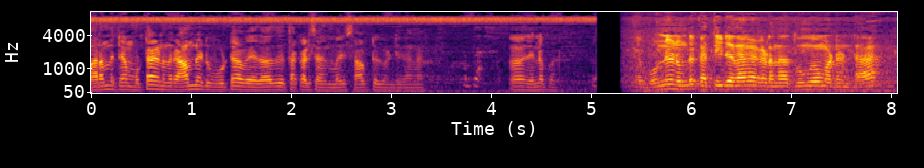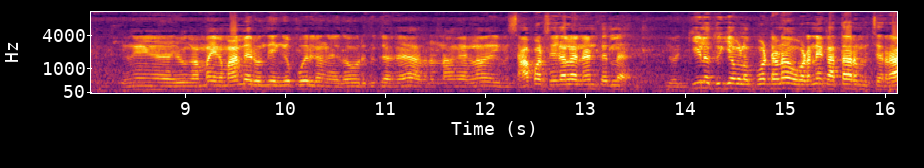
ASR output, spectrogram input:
மறந்துட்டேன். முட்டை எழுந்துரு ஆம்லெட் போட்டு அவள் ஏதாவது தக்காளி சாதம் மாதிரி சாப்பிட்டுக்க வேண்டியதாங்க ஆ என்னப்பா? என் பொண்ணு நம்மகிட்ட கத்திட்டே தாங்க கிடந்தா. தூங்கவும் மாட்டேன்ட்டா. இவங்க இவங்க அம்மா எங்கள் மாமியார் வந்து எங்கேயோ போயிருக்காங்க ஏதோ ஒரு இதுக்காக. அதனால் நாங்கள் எல்லாம் இவன் சாப்பாடு செய்யலாம் என்னன்னு தெரில இவன் கீழே தூக்கி அவளை போட்டானா உடனே கத்த ஆரம்பிச்சிடுறா.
